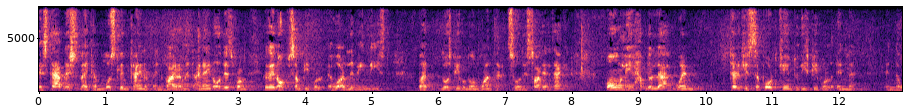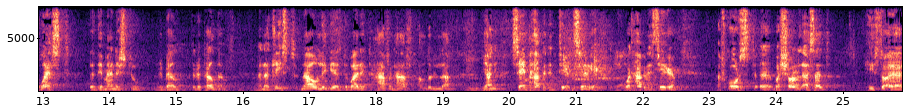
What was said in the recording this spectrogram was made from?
establish like a Muslim kind of environment. And I know this from because I know some people who are living in the east, but those people don't want that. So they started attacking. Only, alhamdulillah, when Turkey's support came to these people in the, in the west, that they managed to rebel, repel them. And at least now Libya is divided half and half, alhamdulillah. Yani, same happened in, in Syria. What happened in Syria? Of course, uh, Bashar al-Assad, he, uh,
